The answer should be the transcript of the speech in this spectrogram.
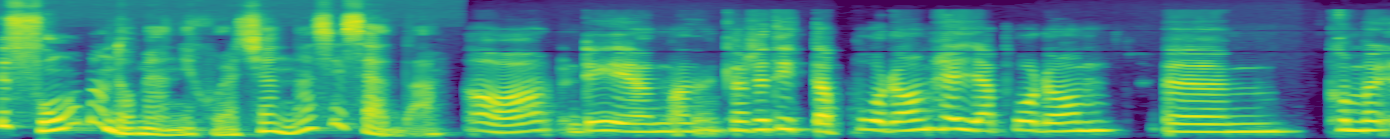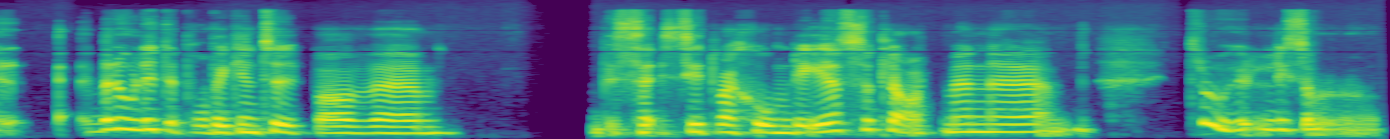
Hur får man då människor att känna sig sedda? Ja, det är, man kanske tittar på dem, hejar på dem. Um, kommer, beror lite på vilken typ av um, situation det är såklart. Men uh, jag tror liksom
